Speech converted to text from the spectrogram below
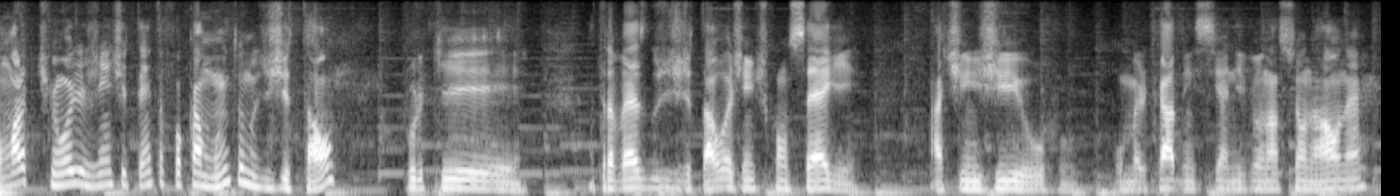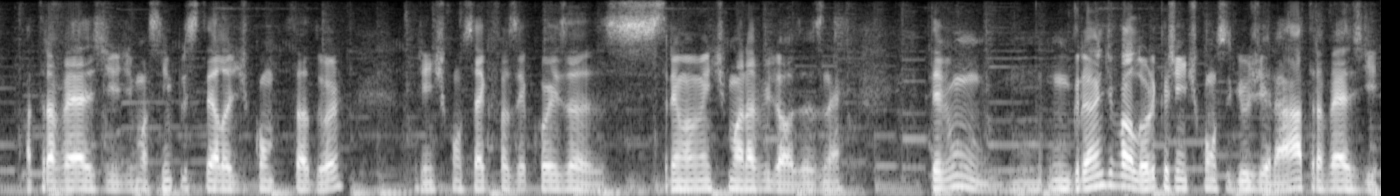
O marketing hoje a gente tenta focar muito no digital, porque através do digital a gente consegue atingir o, o mercado em si a nível nacional, né? Através de, de uma simples tela de computador a gente consegue fazer coisas extremamente maravilhosas, né? Teve um, um grande valor que a gente conseguiu gerar através de,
